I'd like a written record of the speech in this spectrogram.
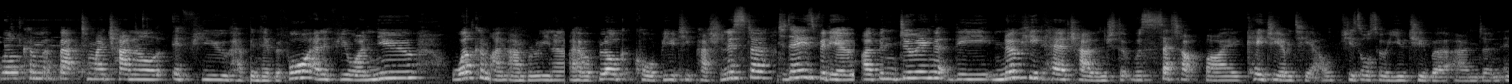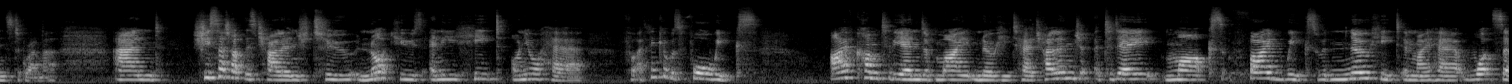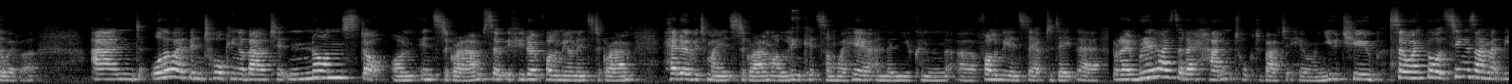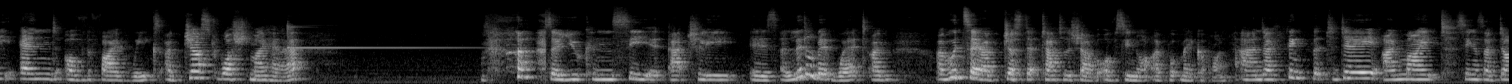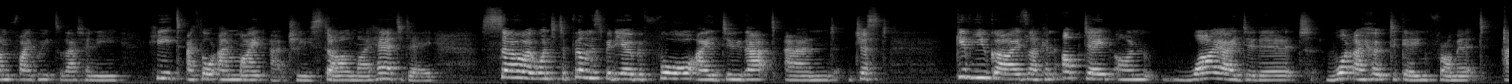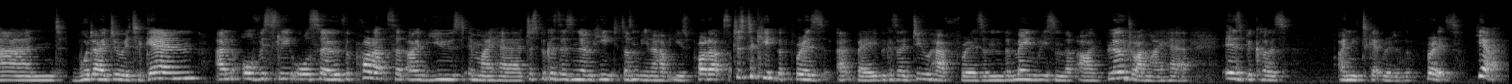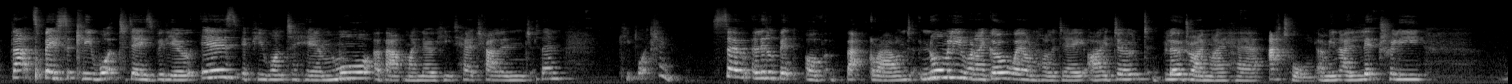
welcome back to my channel if you have been here before and if you are new. Welcome I'm Ambarina I have a blog called Beauty Passionista. Today's video I've been doing the no heat hair challenge that was set up by KGMTL she's also a YouTuber and an Instagrammer. And she set up this challenge to not use any heat on your hair for I think it was four weeks I've come to the end of my no heat hair challenge. Today marks five weeks with no heat in my hair whatsoever. And although I've been talking about it non-stop on Instagram, so if you don't follow me on Instagram, head over to my Instagram, I'll link it somewhere here and then you can uh, follow me and stay up to date there. But I realized that I hadn't talked about it here on YouTube. So I thought, seeing as I'm at the end of the five weeks, I've just washed my hair, so you can see it actually is a little bit wet. I'm, I would say I've just stepped out of the shower, but obviously not, I've put makeup on. And I think that today I might, seeing as I've done five weeks without any heat, I thought I might actually style my hair today. So I wanted to film this video before I do that and just give you guys like an update on why I did it, what I hope to gain from it, and would I do it again? And obviously also the products that I've used in my hair. Just because there's no heat doesn't mean I haven't used products. Just to keep the frizz at bay because I do have frizz and the main reason that I blow dry my hair is because I need to get rid of the frizz. Yeah, that's basically what today's video is. If you want to hear more about my no heat hair challenge, then keep watching. So a little bit of background. Normally when I go away on holiday, I don't blow dry my hair at all. I mean, I literally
